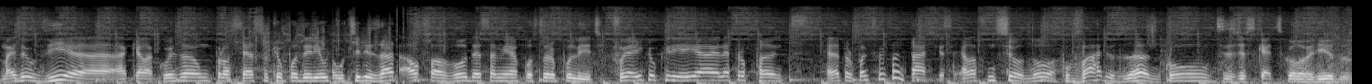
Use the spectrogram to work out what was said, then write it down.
mas eu via aquela coisa, um processo que eu poderia utilizar ao favor dessa minha postura política. Foi aí que eu criei a Electropunks a Electropunk foi fantástica. Ela funcionou por vários anos com esses disquetes coloridos.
